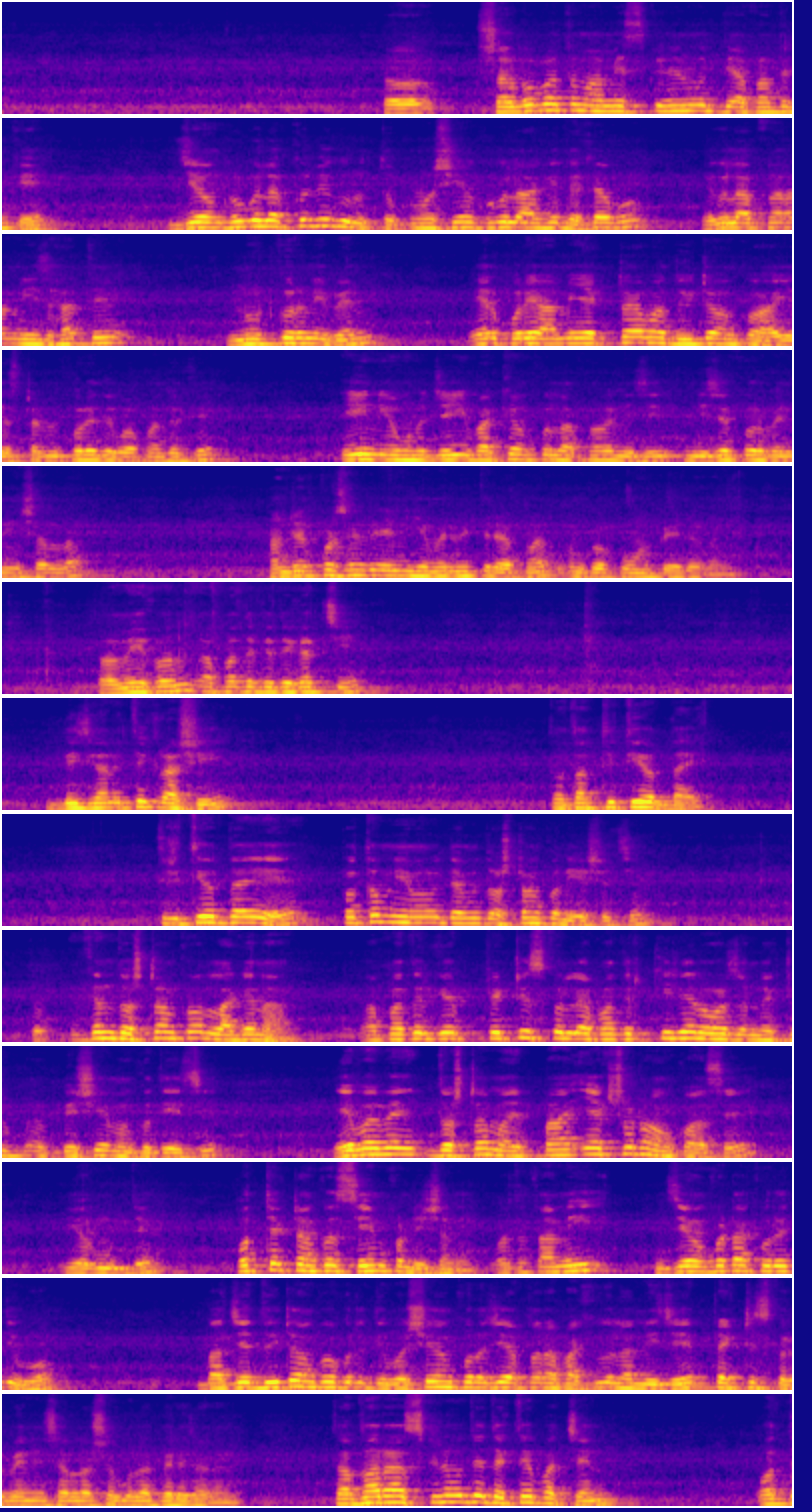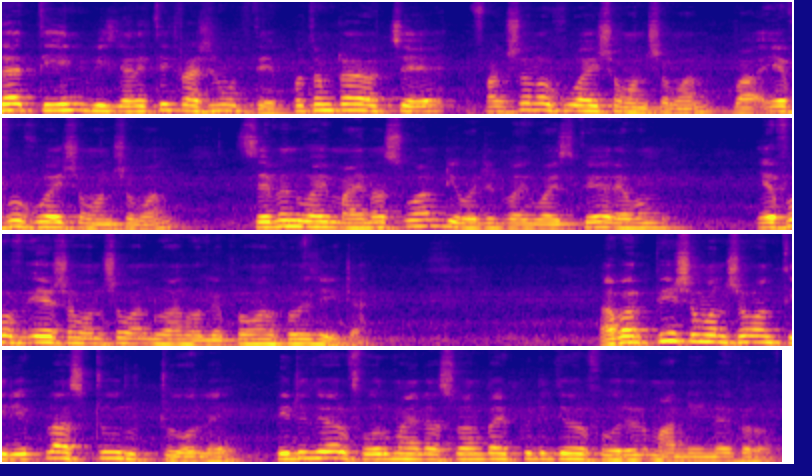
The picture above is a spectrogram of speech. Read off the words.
তো সর্বপ্রথম আমি স্ক্রিনের মধ্যে আপনাদেরকে যে অঙ্কগুলো খুবই গুরুত্বপূর্ণ, সেই অঙ্কগুলো আগে দেখাবো। এগুলো আপনারা নিজ হাতে নোট করে নেবেন। এরপরে আমি একটা বা দুইটা অঙ্ক হাইয়েস্ট আমি করে দেবো আপনাদেরকে। এই নিয়ম অনুযায়ী বাকি অঙ্কগুলো আপনারা নিজে নিজে করবেন ইনশাল্লাহ। হান্ড্রেড পার্সেন্ট এই নিয়মের ভিতরে আপনার অঙ্ক প্রমাণ পেয়ে যাবেন। তো আমি এখন আপনাদেরকে দেখাচ্ছি বীজগাণিতিক রাশি, তথা তৃতীয় অধ্যায়। তৃতীয় অধ্যায়ে প্রথম নিয়মের মধ্যে আমি দশটা অঙ্ক নিয়ে এসেছি। তো এখানে দশটা অঙ্ক লাগে না। আপনাদেরকে প্র্যাকটিস করলে আপনাদের ক্লিয়ার হওয়ার জন্য একটু বেশি অঙ্ক দিয়েছি। এভাবে দশটা নয়, প্রায় একশোটা অঙ্ক আছে ইয়ের মধ্যে। প্রত্যেকটা অঙ্ক সেম কন্ডিশনে অর্থাৎ আমি যে অঙ্কটা করে দিব বা যে দুইটা অঙ্ক করে দিব, সেই অঙ্ক অনুযায়ী আপনারা বাকিগুলো নিজে প্র্যাকটিস করবেন ইনশাল্লাহ সবগুলো পেরে যাবেন। তো আপনারা স্ক্রিনের মধ্যে দেখতে পাচ্ছেন, অধ্যায় তিন, বীজগাণিতিক রাশির মধ্যে প্রথমটা হচ্ছে ফাংশন অফ ওয়াই সমান সমান বা এফ অফ ওয়াই সমান সমান seven Y minus one divided by Y square এবং এফ অফ এ সমান সমান ওয়ান হলে প্রমাণ করে যে এটা। আবার পি সমান সমান three plus two root two হলে পি টু দেওয়ার four minus one by P two দেওয়ার ফোরের মান নির্ণয় করো।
